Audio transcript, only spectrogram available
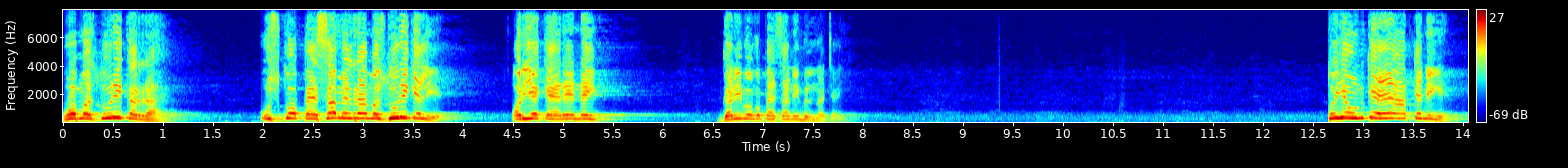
वो मजदूरी कर रहा है। उसको पैसा मिल रहा है मजदूरी के लिए। और ये कह रहे नहीं, गरीबों को पैसा नहीं मिलना चाहिए। तो ये उनके हैं, आपके नहीं है।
